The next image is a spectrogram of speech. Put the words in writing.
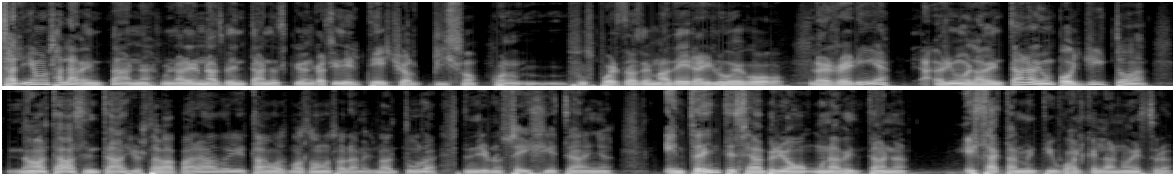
salíamos a la ventana, una de unas ventanas que iban casi del techo al piso, con sus puertas de madera y luego la herrería abrimos la ventana, había un pollito, no estaba sentada, yo estaba parado y estábamos más o menos a la misma altura, tendría unos 6, 7 años. Enfrente se abrió una ventana exactamente igual que la nuestra,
